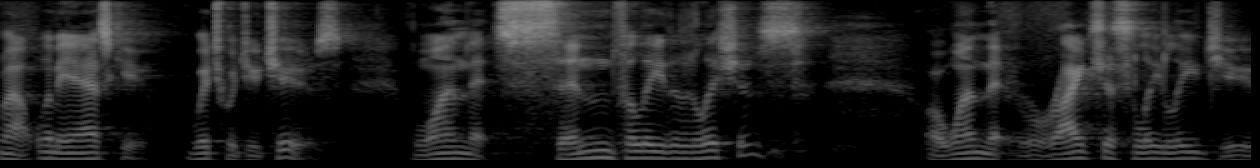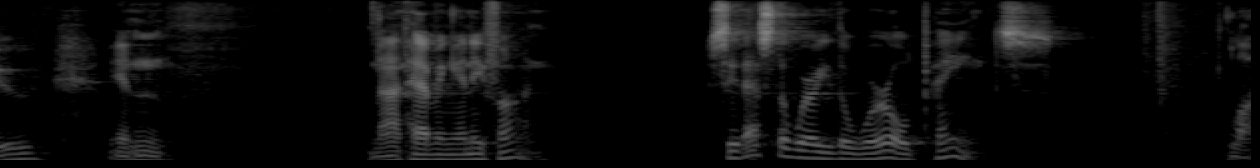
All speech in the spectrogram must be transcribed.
Well, let me ask you, which would you choose? One that's sinfully delicious or one that righteously leads you in not having any fun? See, that's the way the world paints life.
